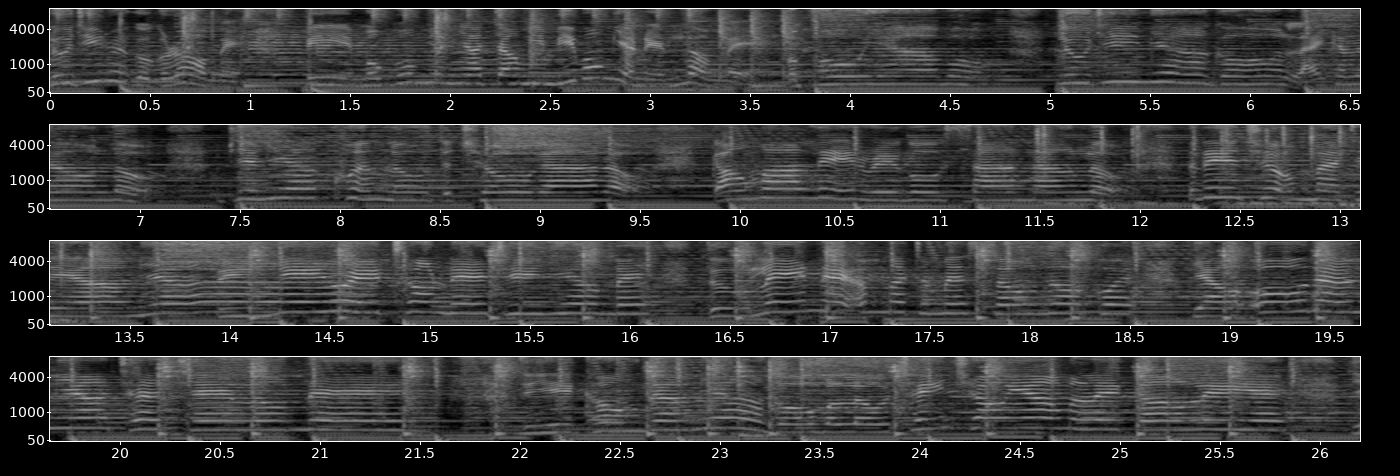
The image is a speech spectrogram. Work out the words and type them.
လူကြီးတွေကိုကြော့မဲပြီးရင်မဖို့မြများတောင်းပြီးမိဖို့မြန်တွေလွတ်မဲမဖို့ရဖို့လူကြီးများကိုလိုက်ကြောလို့အပြင်းများခွန်းလို့တချို့ကတော့ကောင်းမလေးတွေကိုစာနောင်လို့တရင်ချွတ်အမတ်တရားများစီနေတွေထုံးနေချင်ရမယ်သူလေးနဲ့အမ တ်တမဲဆုံးတော့ကွယ်ပြောင်းအိုးတဲ့များထက်ချင်လို့နေဒီရခုံတဲ့များကိုမလို့ချင်းချောင်းရမလဲကောင်းလေးရဲ့ည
